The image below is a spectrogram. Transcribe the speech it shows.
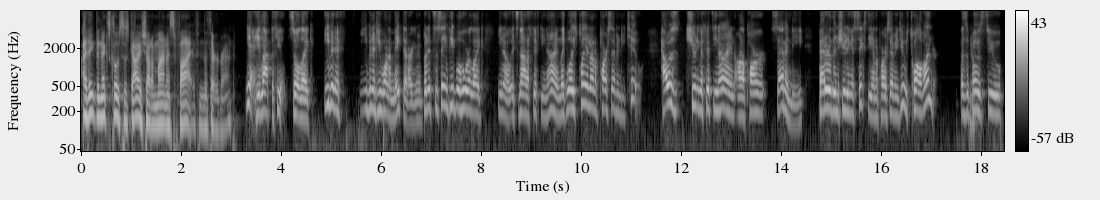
I think the next closest guy shot a minus five in the third round. Yeah, he lapped the field. So like, even if even if you want to make that argument, but it's the same people who are like, you know, it's not a 59. Like, well, he's playing on a par 72. How is shooting a 59 on a par 70 better than shooting a 60 on a par 72? Is 12 under, as opposed yeah. to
